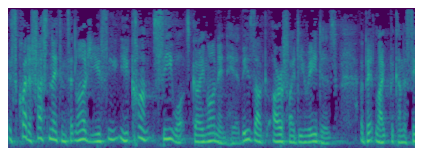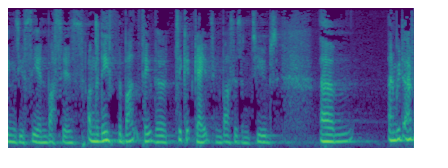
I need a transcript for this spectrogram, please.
it's quite a fascinating technology. You, see, you can't see what's going on in here. These are RFID readers, a bit like the kind of things you see in buses, underneath the, bu- the ticket gates in buses and tubes. Um, and we have,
